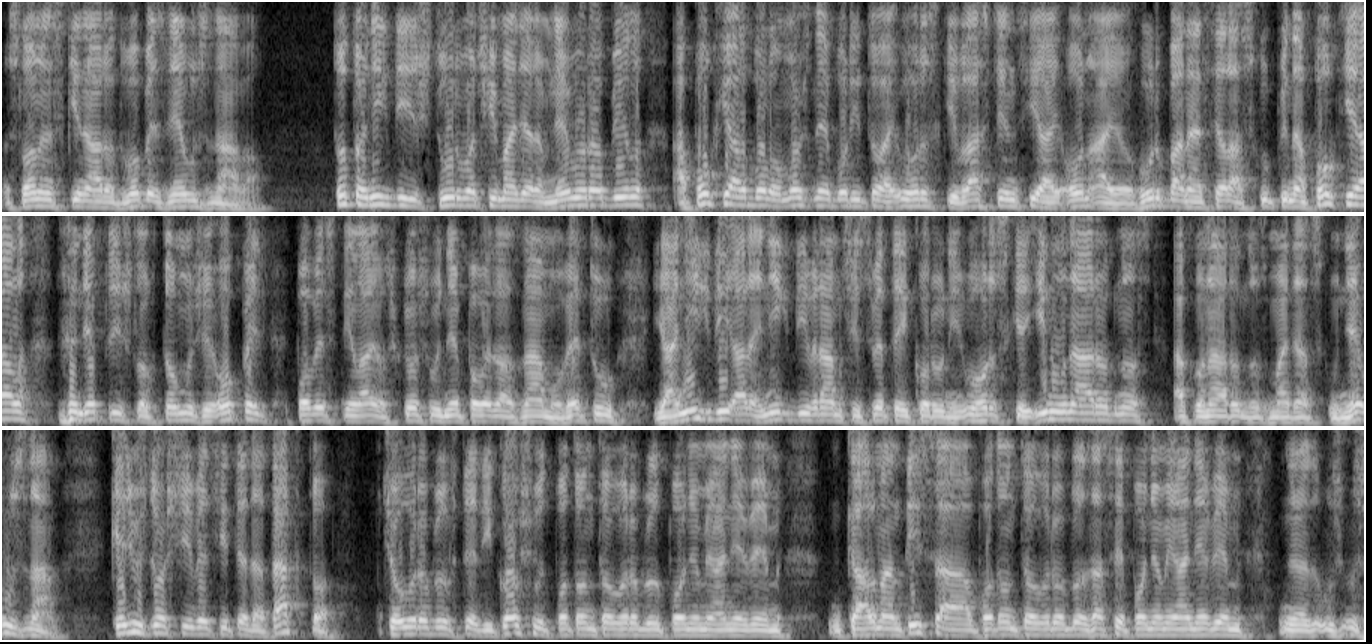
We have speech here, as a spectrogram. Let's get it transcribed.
slovenský národ vôbec neuznával. Toto nikdy Štúr voči Maďarom neurobil a pokiaľ bolo možné, boli to aj uhorskí vlastenci, aj on, aj Hurban, aj celá skupina, pokiaľ neprišlo k tomu, že opäť povestný Lajoš Košu nepovedal známu vetu, ja nikdy, ale nikdy v rámci Svetej koruny uhorskej inú národnosť ako národnosť Maďarsku neuznám. Keď už došli veci teda takto, čo urobil vtedy Košut, potom to urobil po ňom, ja neviem, Kalman Tisa, potom to urobil zase po ňom, ja neviem, už, už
